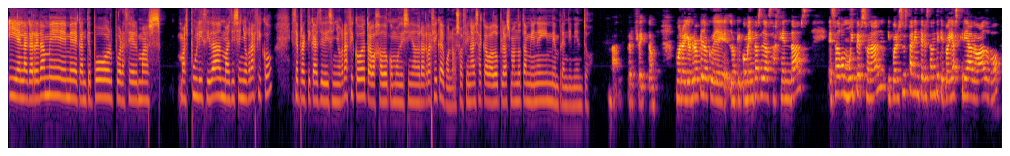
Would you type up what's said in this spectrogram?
y en la carrera me, decanté por, por hacer más, más publicidad, más diseño gráfico. Hice prácticas de diseño gráfico, he trabajado como diseñadora gráfica y bueno, eso al final se ha acabado plasmando también en mi emprendimiento. Vale, perfecto. Bueno, yo creo que lo que, lo que comentas de las agendas es algo muy personal y por eso es tan interesante que tú hayas creado algo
